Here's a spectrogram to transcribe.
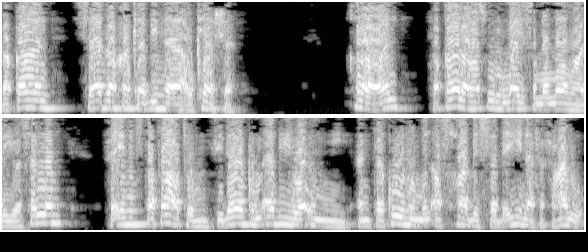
فقال سبقك بها عكاشة. قال فقال رسول الله صلى الله عليه وسلم فإن استطعتم فداكم أبي وأمي أن تكونوا من أصحاب السبعين فافعلوا.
